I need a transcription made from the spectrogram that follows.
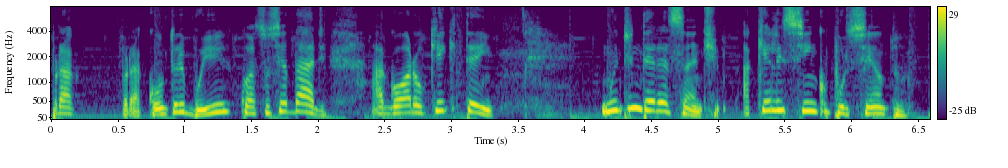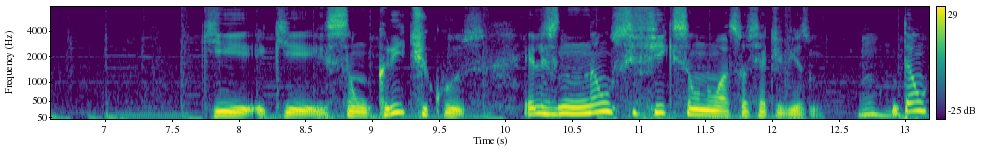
para contribuir com a sociedade. Agora, o que que tem? Muito interessante. Aqueles 5% que, que são críticos, eles não se fixam no associativismo. Uhum. Então,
